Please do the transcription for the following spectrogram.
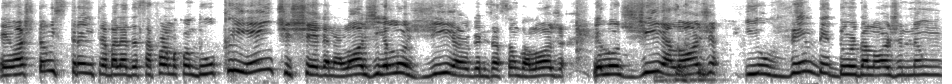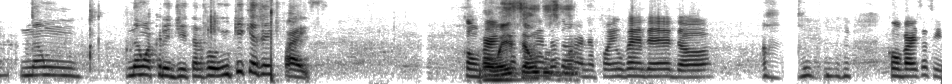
eu acho tão estranho trabalhar dessa forma quando o cliente chega na loja e elogia a organização da loja, elogia a loja e o vendedor da loja não não não acredita. Ela falou: e o que, que a gente faz? Conversa Bom, esse com é um o vendedor, dos... né? Põe o vendedor conversa assim,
